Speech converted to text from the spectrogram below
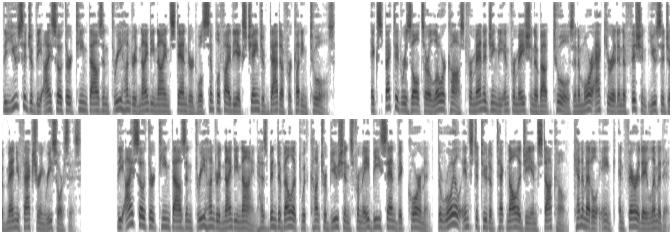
The usage of the ISO 13399 standard will simplify the exchange of data for cutting tools. Expected results are lower cost for managing the information about tools and a more accurate and efficient usage of manufacturing resources. The ISO 13399 has been developed with contributions from AB Sandvik Coromant, the Royal Institute of Technology in Stockholm, Kennametal Inc., and Faraday Limited.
